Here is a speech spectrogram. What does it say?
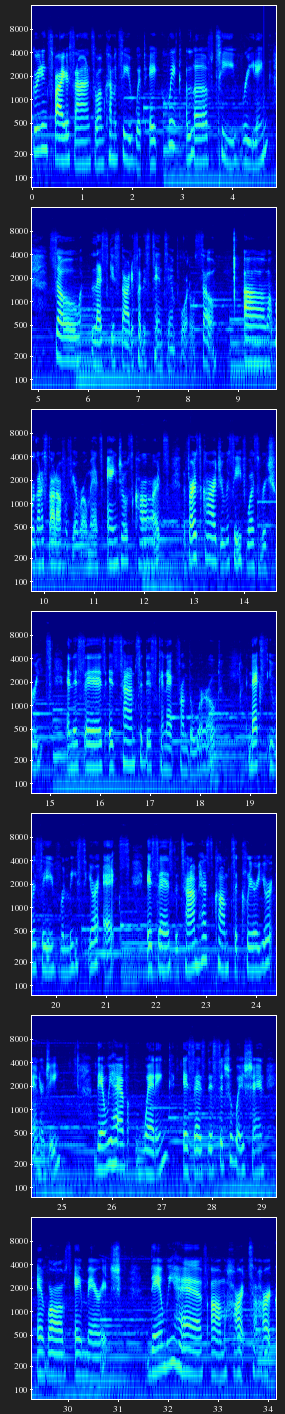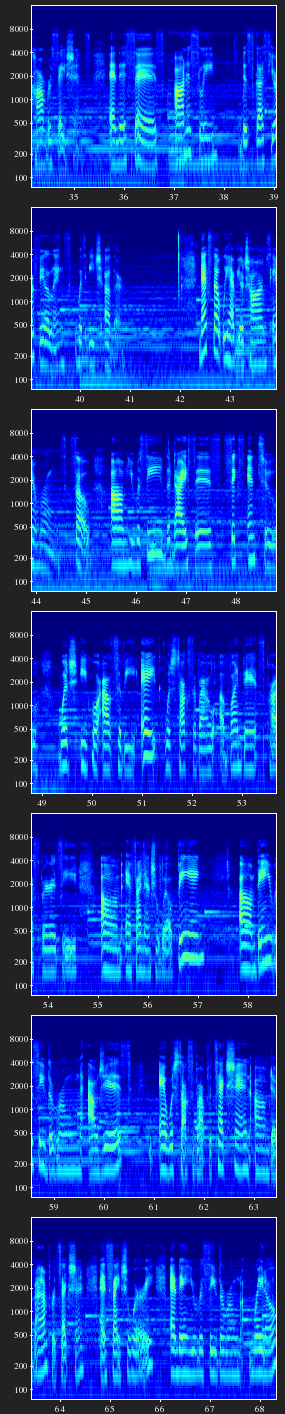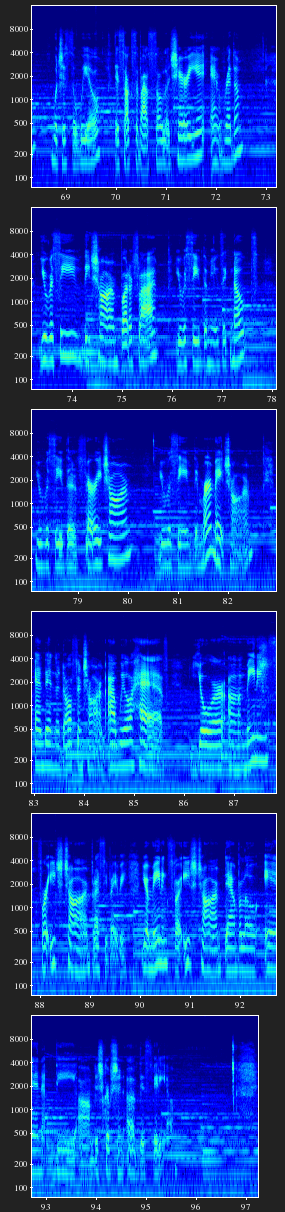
Greetings, fire sign. So, I'm coming to you with a quick love tea reading. So, let's get started for this 1010 portal. So, um, we're going to start off with your romance angels cards. The first card you received was retreat, and this says it's time to disconnect from the world. Next, you receive release your ex. It says the time has come to clear your energy. Then we have wedding. It says this situation involves a marriage. Then we have heart to heart conversations. And this says honestly discuss your feelings with each other. Next up, we have your charms and runes. So, um, you receive the dices six and two, which equal out to be eight, which talks about abundance, prosperity, um, and financial well being. Um, then you receive the rune Algiz, and which talks about protection, um, divine protection, and sanctuary. And then you receive the rune Raidho, which is the wheel. It talks about solar chariot and rhythm. You receive the charm butterfly. You receive the music note. You receive the fairy charm. You receive the mermaid charm. And then the dolphin charm. I will have your um, meanings for each charm, bless you, baby, your meanings for each charm down below in the um, description of this video.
